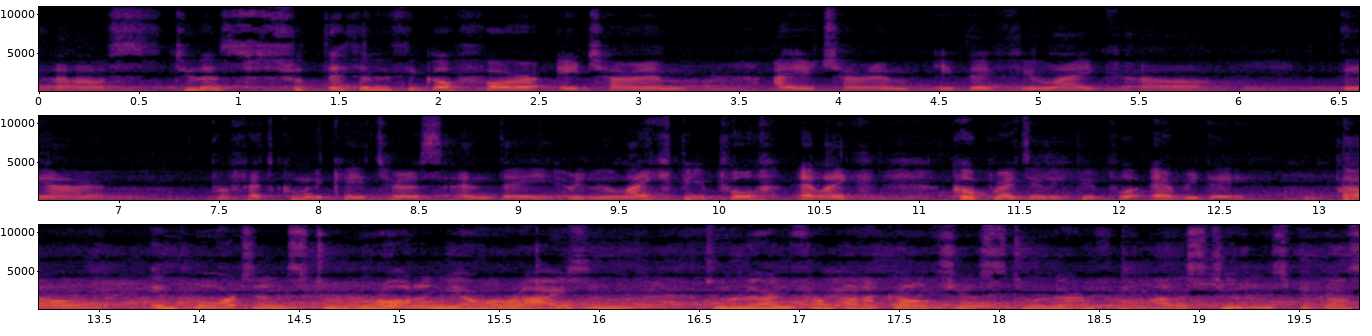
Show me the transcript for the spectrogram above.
uh, students should definitely go for HRM, IHRM if they feel like uh, they are perfect communicators and they really like people and like cooperating with people every day. So important to broaden your horizon, to learn from other cultures, to learn from other students because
